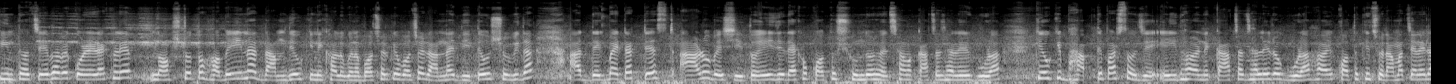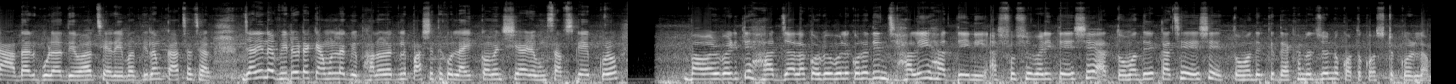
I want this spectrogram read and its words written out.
কিনতে হচ্ছে। এভাবে করে রাখলে নষ্ট তো হবেই না, দাম দিয়েও কিনে খাওয়া লাগবে না। বছরকে বছর রান্নায় দিতেও সুবিধা, আর দেখবা এটার টেস্ট আরও বেশি। তো এই যে দেখো কত সুন্দর হয়েছে আমার কাঁচা ঝালের গুঁড়া। কেউ কি ভাবতে পারছ যে এই ধরনের কাঁচা ঝালেরও গুঁড়া হয়? কত কিছু আমার চ্যানেলে আদার গুঁড়া দেওয়া আছে, আর এবার দিলাম কাঁচা ঝাল জানি না ভিডিওটা কেমন লাগবে, ভালো লাগলে পাশে থেকে লাইক কমেন্ট শেয়ার এবং সাবস্ক্রাইব করো। বাবার বাড়িতে হাত জ্বালা করবে বলে কোনো দিন ঝালেই হাত দিইনি। আর শ্বশুর বাড়িতে এসে আর তোমাদের কাছে এসে তোমাদেরকে দেখানোর জন্য কত কষ্ট করলাম।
